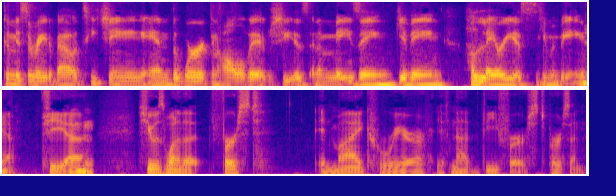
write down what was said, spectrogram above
commiserate about teaching and the work and all of it. She is an amazing, giving, hilarious human being. Yeah, she uh, mm-hmm. she was one of the first in my career, if not the first person,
